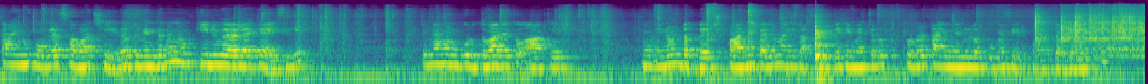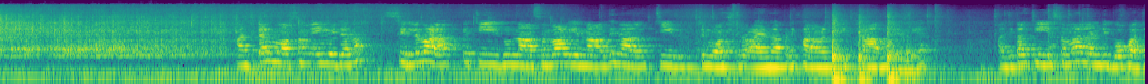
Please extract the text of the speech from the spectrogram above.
ਟਾਈਮ ਹੋ ਗਿਆ ਸਵਾ 6 ਦਾ। ਦਵਿੰਦਰ ਨਾ ਨਮਕੀਨ ਵਗੈਰਾ ਲੈ ਕੇ ਆਈ ਸੀਗੇ। ਤੇ ਮੈਂ ਹੁਣ ਗੁਰਦੁਆਰੇ ਤੋਂ ਆ ਕੇ ਹੁਣ ਇਹਨਾਂ ਨੂੰ ਡੱਬੇ 'ਚ ਪਾ ਦੀ ਪਹਿਲਾਂ ਮੈਂ ਹੀ ਰੱਖ ਦਿੰਦੇ ਸੀ। ਮੈਂ ਚਲੋ ਥੋੜਾ ਟਾਈਮ ਮੈਨੂੰ ਲੱਗੂ, ਮੈਂ ਫੇਰ ਪਾਉਣਾ ਡੱਬੇ ਵਿੱਚ। ਅੱਜ ਕੱਲ੍ਹ ਮੌਸਮ ਇਹ ਹੋ ਜਾਂਦਾ ਸਿੱਲ ਵਾਲਾ ਕਿ ਚੀਜ਼ ਨੂੰ ਨਾ ਸੰਭਾਲੀਏ, ਨਾਲ ਦੀ ਨਾਲ ਚੀਜ਼ ਵਿੱਚ ਮੋਇਸਚਰ ਆ ਜਾਂਦਾ, ਆਪਣੀ ਖਾਣ ਵਾਲੀ ਚੀਜ਼ ਖਰਾਬ ਹੋ ਜਾਂਦੀ ਹੈ ਅੱਜ ਕੱਲ੍ਹ ਚੀਜ਼ ਸੰਭਾਲਣ ਦੀ ਬਹੁਤ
